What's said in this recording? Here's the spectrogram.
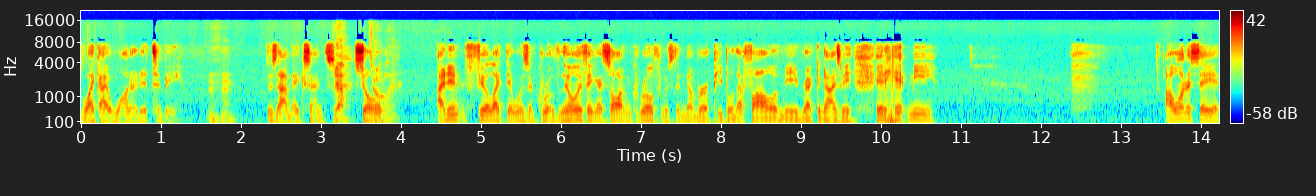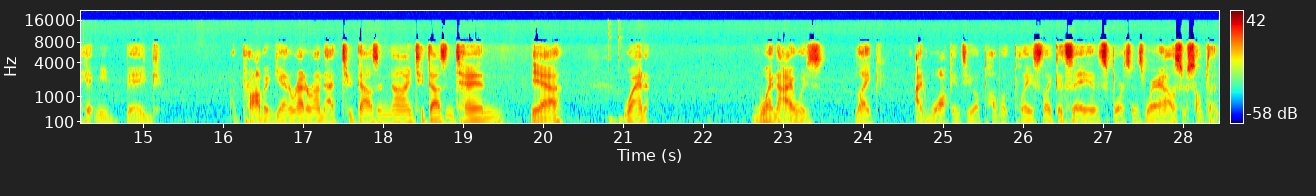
like I wanted it to be. hmm Does that make sense? yeah. So totally. I didn't feel like there was a growth. The only thing I saw in growth was the number of people that followed me, recognized me. It hit me. I want to say it hit me big. Probably again right around that 2009, 2010. Yeah, when when I was like, I'd walk into a public place, like let's say a Sportsman's Warehouse or something,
